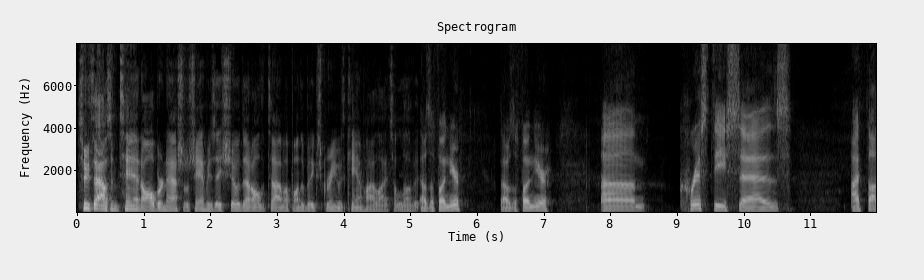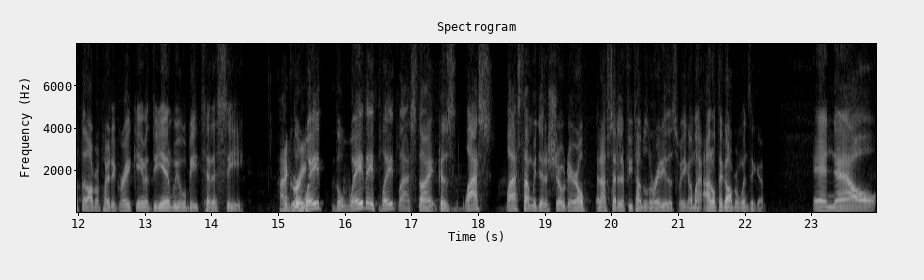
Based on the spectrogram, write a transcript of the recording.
2010 Auburn National Champions. They showed that all the time up on the big screen with cam highlights. I love it. That was a fun year. That was a fun year. Um, Christy says, I thought that Auburn played a great game at the end. We will beat Tennessee. I agree. The way the way they played last night, because last last time we did a show, Darrell, and I've said it a few times on the radio this week. I'm like, I don't think Auburn wins again. And now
